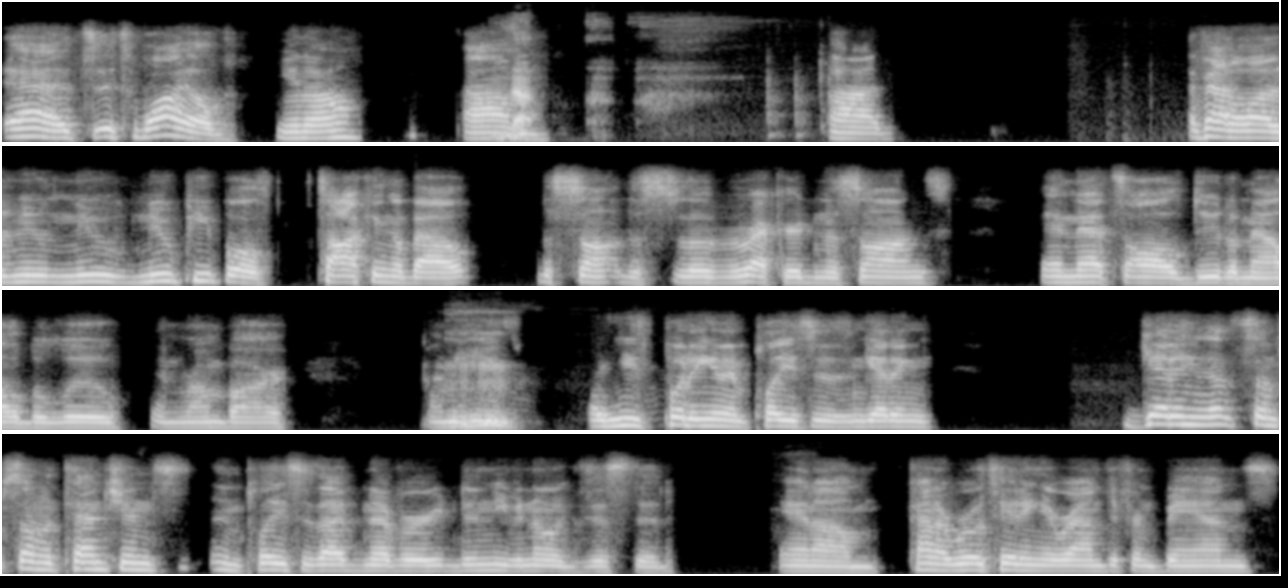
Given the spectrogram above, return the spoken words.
yeah, it's it's wild, you know. Um, No. uh, I've had a lot of new new new people talking about the song, the, the record, and the songs, and that's all due to Malibu Lou and Rum Bar. I mean, he's he's putting it in places and getting getting some some attentions in places I've never didn't even know existed, and um, kind of rotating around different bands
